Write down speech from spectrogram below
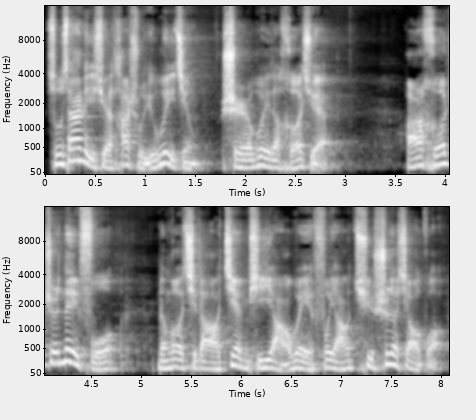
足三里穴它属于胃经，是胃的合穴，而合之内腑，能够起到健脾养胃、扶阳祛湿的效果。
